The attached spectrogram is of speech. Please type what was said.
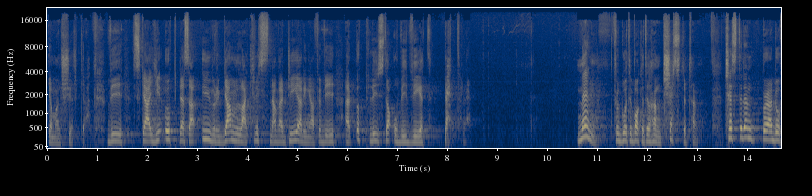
gör man kyrka. Vi ska ge upp dessa urgamla kristna värderingar för vi är upplysta och vi vet bättre. Men, för att gå tillbaka till han Chesterton. Chesterton börjar då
